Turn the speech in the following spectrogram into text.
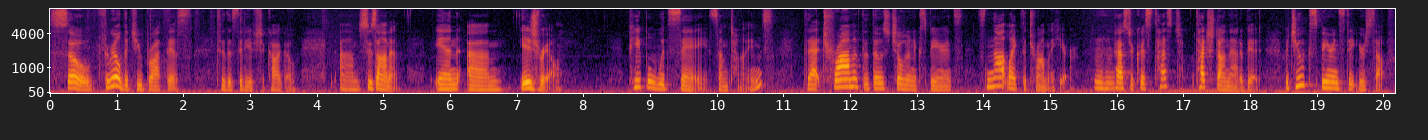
So thrilled that you brought this to the city of Chicago. Um, Susana, in um, Israel, people would say sometimes that trauma that those children experience is not like the trauma here. Pastor Chris touched, touched on that a bit, but you experienced it yourself.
